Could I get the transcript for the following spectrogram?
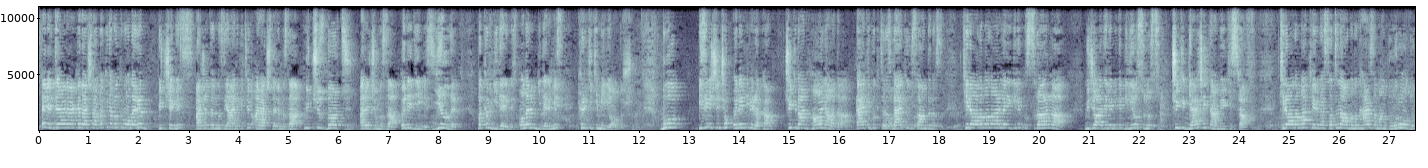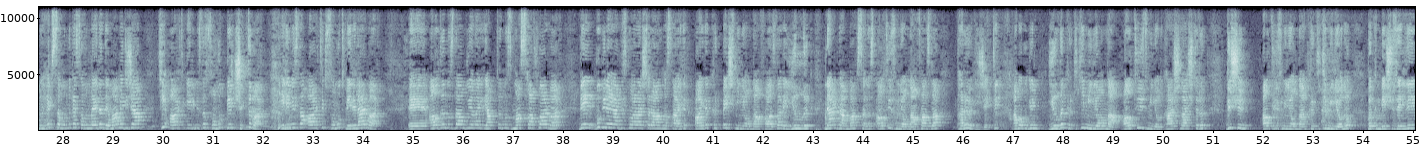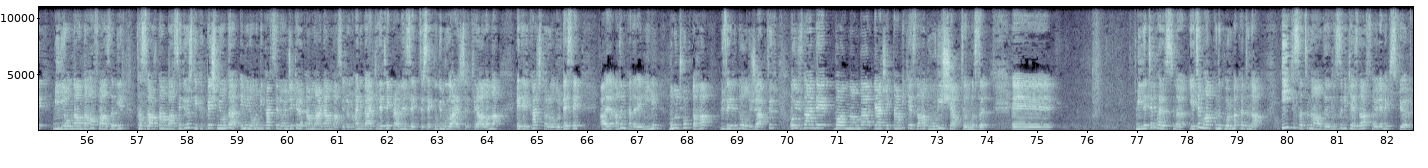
ediyoruz. Evet değerli arkadaşlar makine bakım onarım bütçemiz harcadığımız yani bütün araçlarımıza 304 aracımıza ödediğimiz yıllık bakım giderimiz onarım giderimiz 42 milyondur. Bu bizim için çok önemli bir rakam. Çünkü ben hala da belki bıktınız belki usandınız. Kiralamalarla ilgili ısrarla mücadelemi de biliyorsunuz. Çünkü gerçekten büyük israf. Kiralamak yerine satın almanın her zaman doğru olduğunu hep savundu ve savunmaya da devam edeceğim. Ki artık elimizde somut bir çıktı var. Elimizde artık somut veriler var. Ee, aldığımızdan bu yana yaptığımız masraflar var. Ve bugün eğer biz bu araçları almasaydık ayda 45 milyondan fazla ve yıllık nereden baksanız 600 milyondan fazla para ödeyecektik. Ama bugün yılda 42 milyonla 600 milyonu karşılaştırın. Düşün 600 milyondan 42 milyonu bakın 550 milyondan daha fazla bir tasarruftan bahsediyoruz ki 45 milyon da emin olun birkaç sene önceki rakamlardan bahsediyorum. Hani belki de tekrar analiz ettirsek bugün bu araçları kiralama bedeli kaç para olur desek adım kadar eminim bunun çok daha üzerinde olacaktır. O yüzden de bu anlamda gerçekten bir kez daha doğru iş yaptığımızı eee milletin parasını, yetim hakkını korumak adına iyi ki satın aldığımızı bir kez daha söylemek istiyorum.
